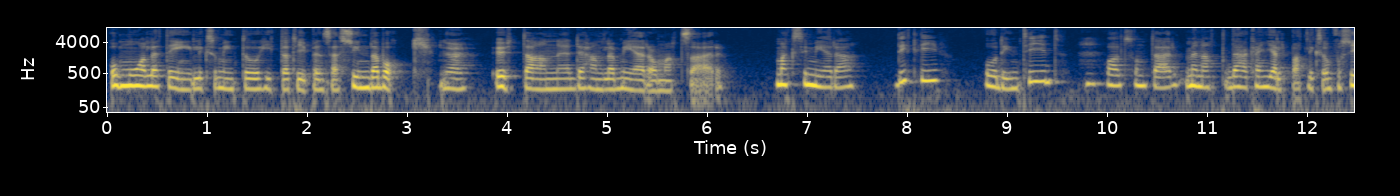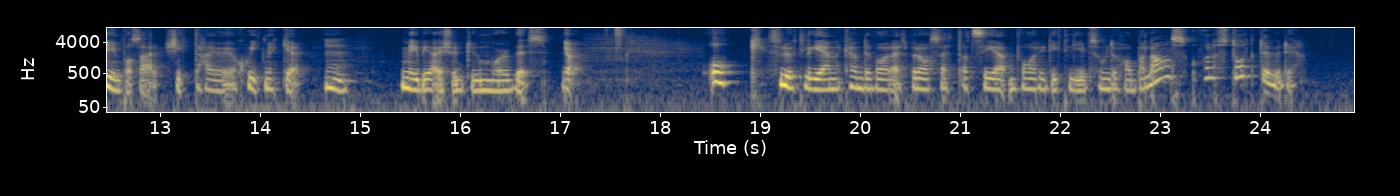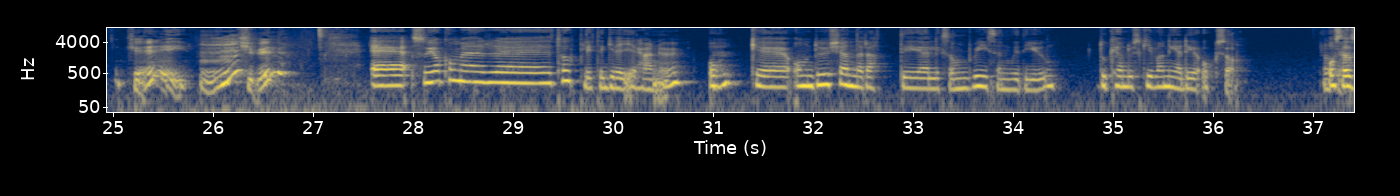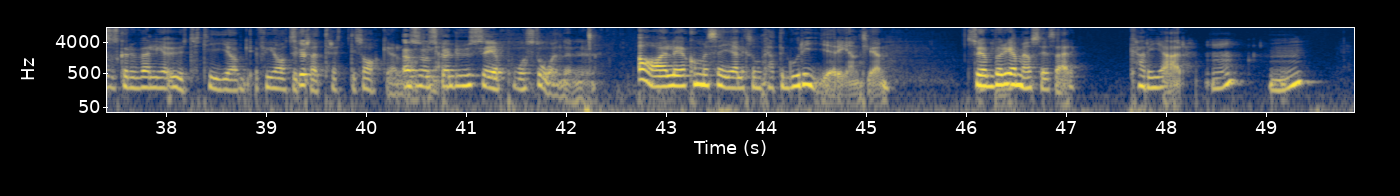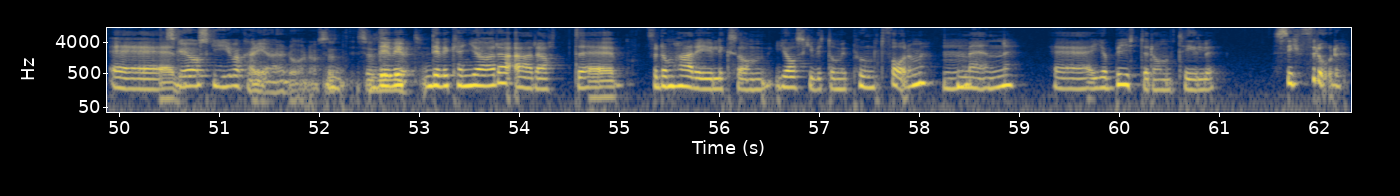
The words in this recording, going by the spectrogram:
Och målet är liksom inte att hitta typ en så här syndabock. Nej. Utan det handlar mer om att så här, maximera ditt liv och din tid och allt sånt där. Men att det här kan hjälpa att liksom få syn på så här, shit det här gör jag skitmycket. Maybe I should do more of this. Ja. Och slutligen kan det vara ett bra sätt att se var i ditt liv som du har balans och vara stolt över det. Okej. Kul. Eh, så jag kommer eh, ta upp lite grejer här nu. Och eh, om du känner att det är liksom reason with you, då kan du skriva ner det också. Och sen så ska du välja ut 10 av, för jag har typ Ska- så här 30 saker eller Alltså, ska du säga påståenden nu? Ja, eller jag kommer säga liksom kategorier egentligen. Så jag börjar med att säga så här, karriär. Mm. Eh, Ska jag skriva karriär då? då så, så det, vi, det vi kan göra är att, eh, för de här är ju liksom, jag har skrivit dem i punktform, men eh, jag byter dem till siffror.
